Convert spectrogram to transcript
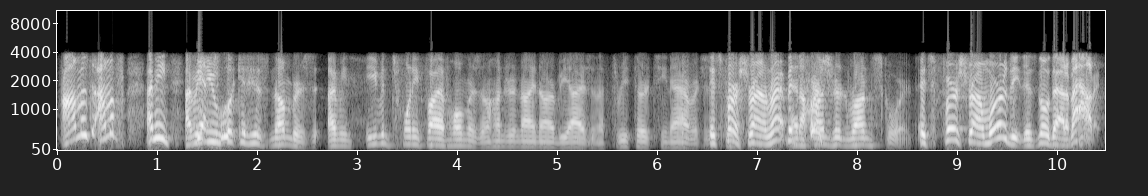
I'm a, I'm a, I mean, I mean, yes, you look at his numbers. I mean, even 25 homers and 109 RBIs and a 313 average. it's first round, right? But and it's first, 100 runs scored. it's first round worthy. There's no doubt about it.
